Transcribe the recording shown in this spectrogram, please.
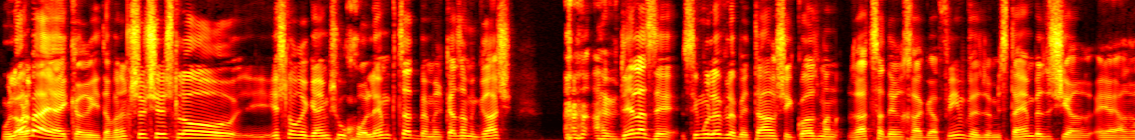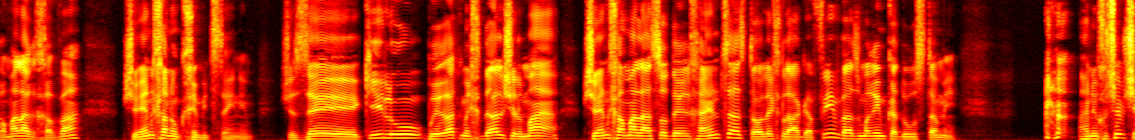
הוא לא הבעיה העיקרית, אבל אני חושב שיש לו, יש לו רגעים שהוא חולם קצת במרכז המגרש. ההבדל הזה, שימו לב לביתר שהיא כל הזמן רצה דרך האגפים וזה מסתיים באיזושהי אה, הרמה להרחבה כשאין לך נוגחים מצטיינים. שזה כאילו ברירת מחדל של מה, כשאין לך מה לעשות דרך האמצע אז אתה הולך לאגפים ואז מרים כדור סתמי. אני חושב ש,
